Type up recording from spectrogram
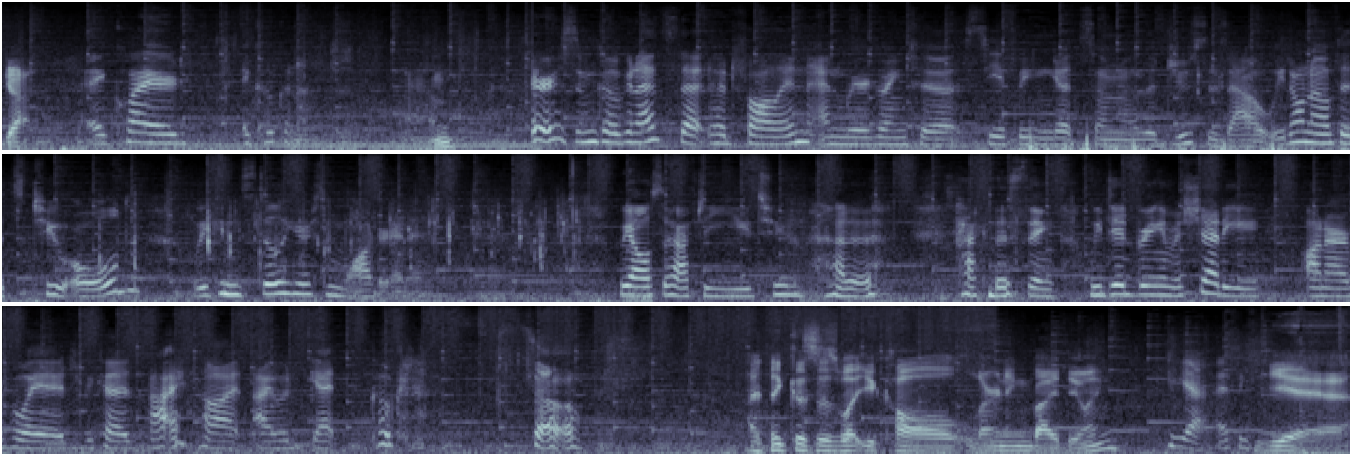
you got? I acquired a coconut. And There are some coconuts that had fallen and we're going to see if we can get some of the juices out. We don't know if it's too old. We can still hear some water in it. We also have to YouTube how to hack this thing. We did bring a machete on our voyage because I thought I would get coconuts. So I think this is what you call learning by doing. yeah, I think Yeah.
